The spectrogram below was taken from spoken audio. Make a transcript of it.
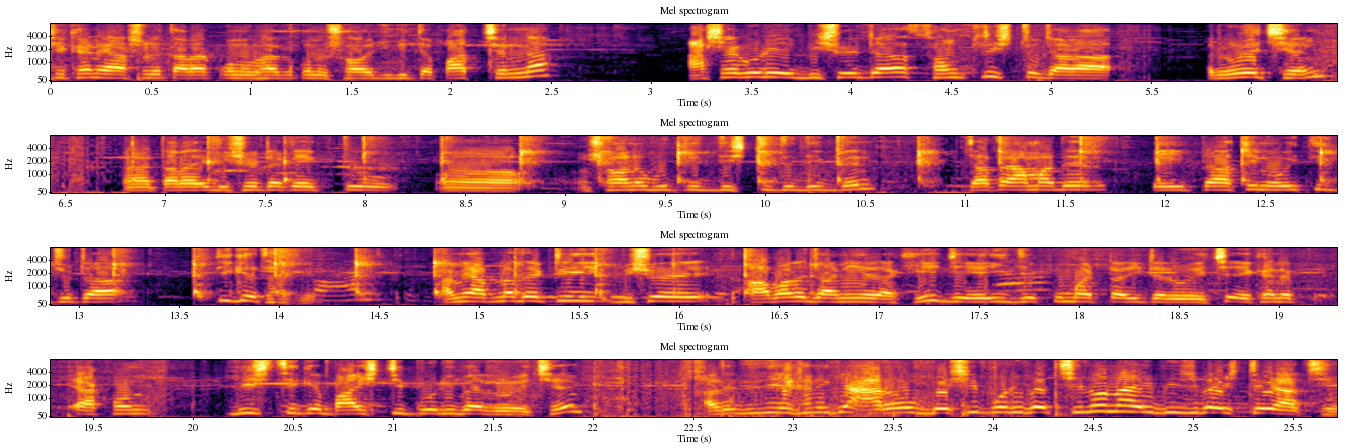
সেখানে আসলে তারা কোনোভাবে কোনো সহযোগিতা পাচ্ছেন না। আশা করি এই বিষয়টা সংশ্লিষ্ট যারা রয়েছেন তারা এই বিষয়টাকে একটু সহানুভূতির দৃষ্টিতে দেখবেন, যাতে আমাদের এই প্রাচীন ঐতিহ্যটা টিকে থাকে। আমি আপনাদের একটি বিষয়ে আবারও জানিয়ে রাখি যে, এই যে কুমারটারিটা রয়েছে, এখানে এখন বিশ থেকে বাইশটি পরিবার রয়েছে। আচ্ছা দিদি, এখানে কি আরও বেশি পরিবার ছিল না এই বিশ বাইশটাই আছে?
